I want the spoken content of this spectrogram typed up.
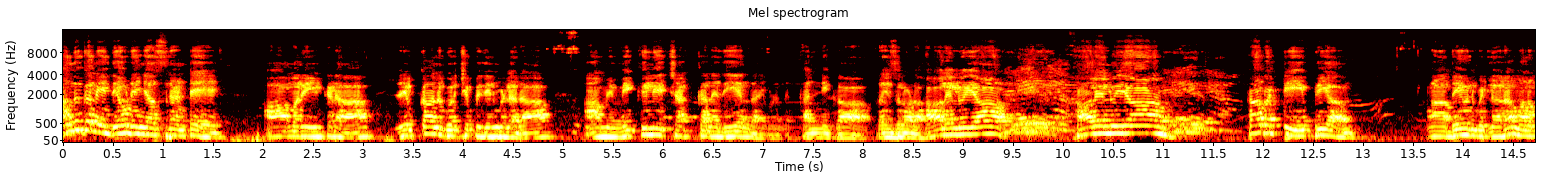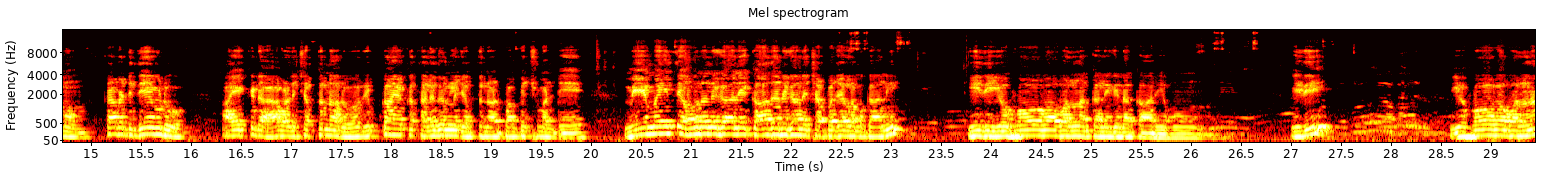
అందుకని దేవుడు ఏం చేస్తాడంటే ఆ మరి ఇక్కడ రిప్కాను గురించి పిదిమిళ్ళరా ఆమె మికిలి చక్కనది అని రాయబడింది. కన్నిక ప్రైజ్లోడ హాలెలుయా హాలెలుయా కాబట్టి ప్రియ ఆ దేవుని బిడ్డారా మనము కాబట్టి దేవుడు ఇక్కడ వాళ్ళు చెప్తున్నారు రిప్కా యొక్క తల్లిదండ్రులు చెప్తున్నాడు పంపించమంటే మేమైతే అవునని కానీ కాదని కానీ చెప్పజలము కానీ ఇది యహోవా వలన కలిగిన కార్యము. ఇది యహోవా వలన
